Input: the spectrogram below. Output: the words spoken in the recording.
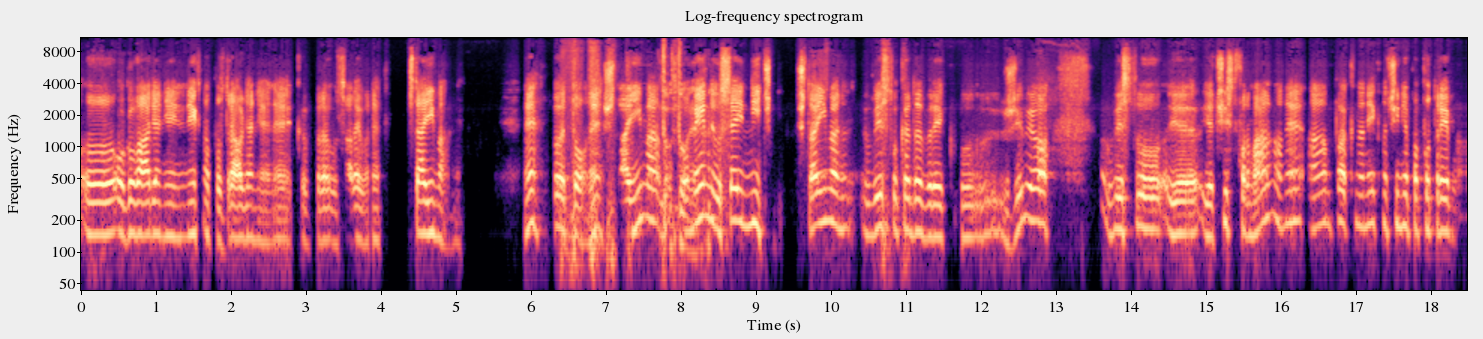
uh, ogovarjanje in nenehno pozdravljanje, ne, prav v Sarajevo, ne, šta ima. Ne. Ne, to je to, ne. šta ima, to, to pomeni vse in nič. Šta ima, v bistvu, kada živijo, v bistvu je, je čist formalno, ne, ampak na nek način je pa potrebno.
